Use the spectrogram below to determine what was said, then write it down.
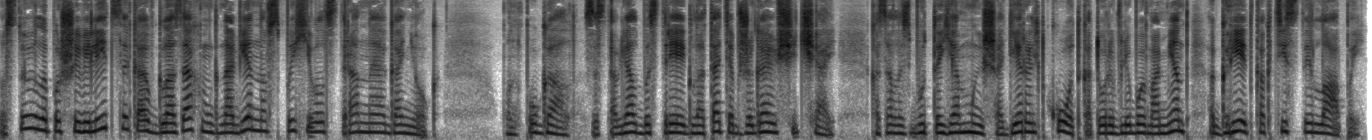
Но стоило пошевелиться, как в глазах мгновенно вспыхивал странный огонек. Он пугал, заставлял быстрее глотать обжигающий чай. Казалось, будто я мышь, а Геральт — кот, который в любой момент греет когтистой лапой.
